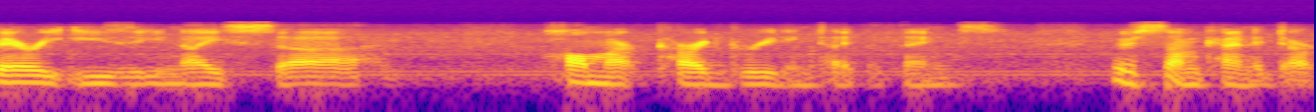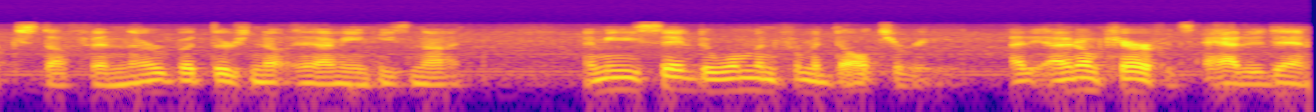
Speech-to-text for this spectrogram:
Very easy, nice uh, Hallmark card greeting type of things. There's some kind of dark stuff in there, but there's no. I mean, he's not. I mean, he saved a woman from adultery. I, I don't care if it's added in.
